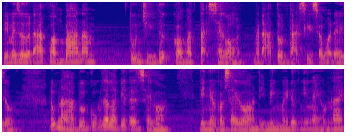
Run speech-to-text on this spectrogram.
đến bây giờ đã khoảng 3 năm, Tun chính thức có mặt tại Sài Gòn và đã tồn tại sinh sống ở đây rồi. Lúc nào Tun cũng rất là biết ơn Sài Gòn. Vì nhờ có Sài Gòn thì mình mới được như ngày hôm nay.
